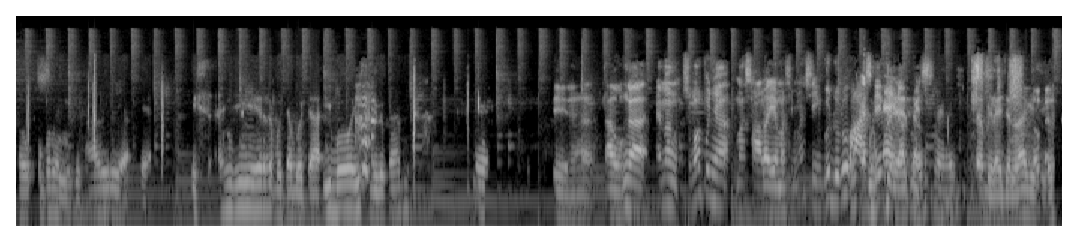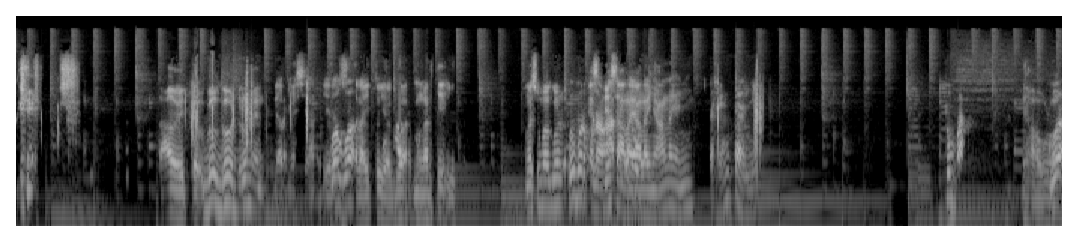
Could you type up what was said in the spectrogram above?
tau kok gue main musik kali ya. Kayak, is anjir, bocah-bocah e-boys gitu kan. Iya, tahu enggak? Emang semua punya masalah ya masing-masing. Gue dulu Wah, SD beda mes. Tapi legend lagi sih. tahu itu. Gue gue dulu main Darkness ya. ya Gua- gua- setelah itu ya gue mengerti itu. Enggak semua gue gua baru kenal SD salah tuh alanya alay anjing. SMP anjing sumpah Ya Allah. gua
